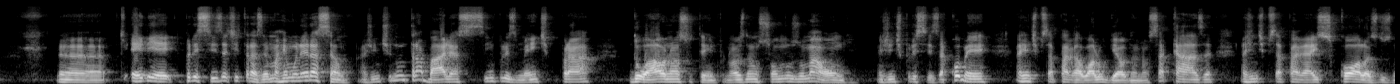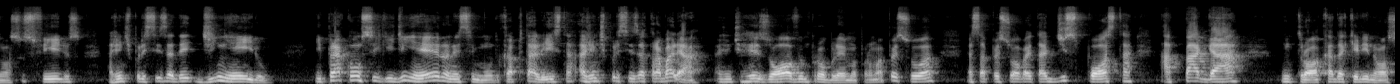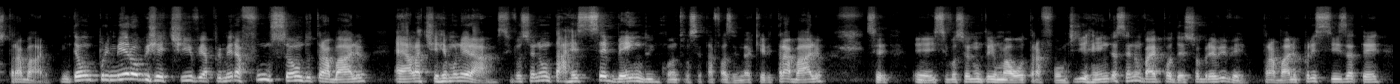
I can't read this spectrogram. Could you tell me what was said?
uh, ele é, precisa te trazer uma remuneração. A gente não trabalha simplesmente para doar o nosso tempo. Nós não somos uma ONG. A gente precisa comer, a gente precisa pagar o aluguel da nossa casa, a gente precisa pagar escolas dos nossos filhos, a gente precisa de dinheiro. E para conseguir dinheiro nesse mundo capitalista, a gente precisa trabalhar. A gente resolve um problema para uma pessoa, essa pessoa vai estar disposta a pagar em troca daquele nosso trabalho. Então, o primeiro objetivo e a primeira função do trabalho ela te remunerar. Se você não está recebendo enquanto você está fazendo aquele trabalho, se, e se você não tem uma outra fonte de renda, você não vai poder sobreviver. O trabalho precisa ter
